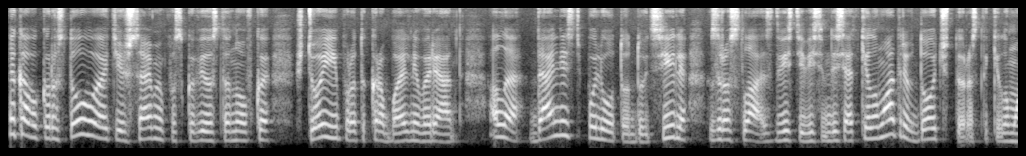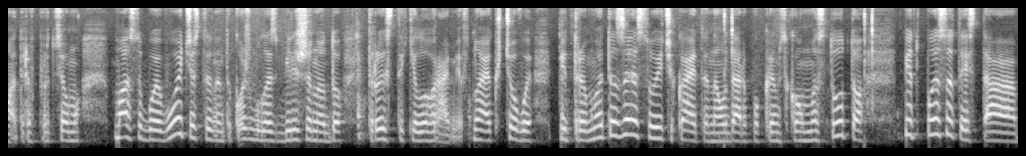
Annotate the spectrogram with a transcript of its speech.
яка використовує ті ж самі пускові установки, що і протикорабельний варіант. Але дальність польоту до цілі зросла з 280 кілометрів до 400 кілометрів. При цьому масу бойової частини також було збільшено до 300 кілограмів. Ну а якщо ви підтримуєте ЗСУ і чекаєте на удар по Кримському мосту, то підписуйтесь та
